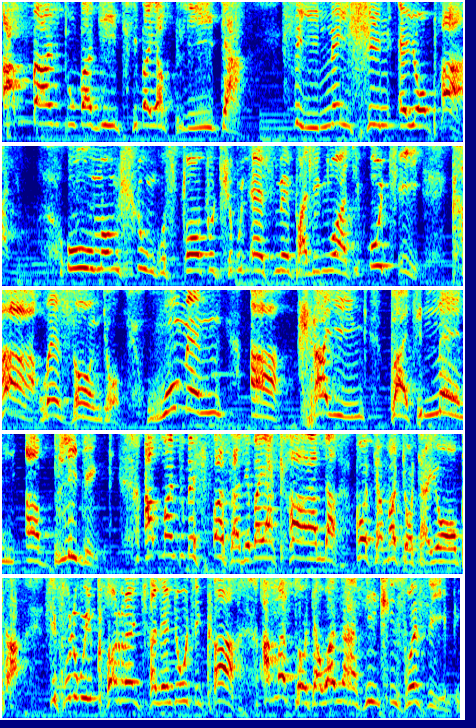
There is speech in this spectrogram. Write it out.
Abantu bakithi bayableeda siyination eyophayo. Uma umhlungu sixoxa utriple S mebhala incwadi uthi cha wezondo women are crying but men are bleeding. Abantu besifazane bayakhala kodwa amadoda yopha sifuna ukuyicorrecta lento ukuthi cha amadoda wanazi inhliziyo ezimbi.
